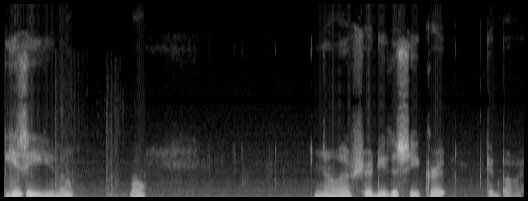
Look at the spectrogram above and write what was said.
easy, you know? Well, now that I've showed you the secret, goodbye.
